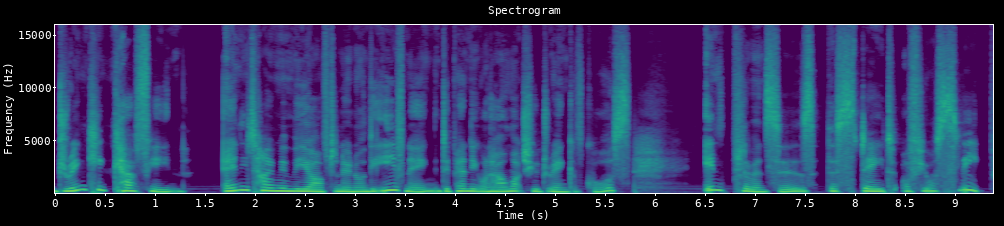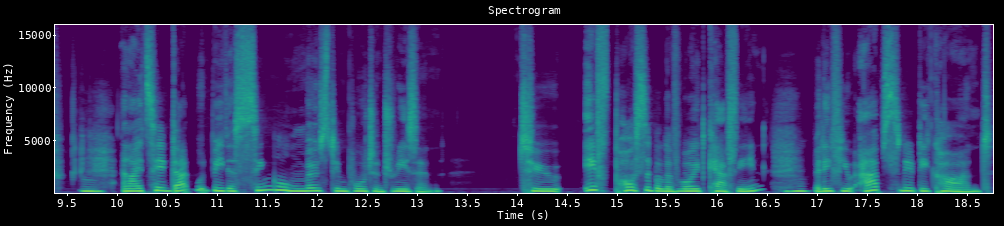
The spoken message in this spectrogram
drinking caffeine anytime in the afternoon or the evening, depending on how much you drink, of course, influences the state of your sleep. Mm. And I'd say that would be the single most important reason to, if possible, avoid caffeine. Mm-hmm. But if you absolutely can't,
